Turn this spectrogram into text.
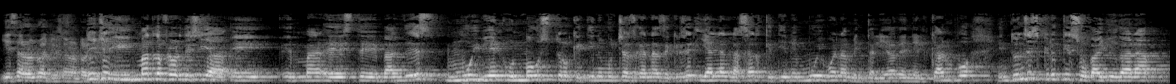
Y es Aaron Rodgers. De hecho, y Matt LaFleur decía, eh, eh, este Valdés, muy bien, un monstruo que tiene muchas ganas de crecer, y Alan Lazard que tiene muy buena mentalidad en el campo. Entonces creo que eso va a ayudar a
